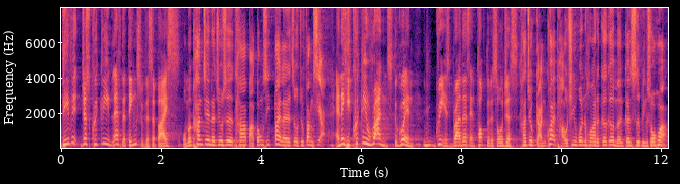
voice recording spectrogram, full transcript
David just quickly left the things with the supplies 我们看见的就是他把东西带来了之后就放下，and then he quickly runs to go and greet his brothers and talk to the soldiers. 他就赶快跑去问候他的哥哥们，跟士兵说话。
